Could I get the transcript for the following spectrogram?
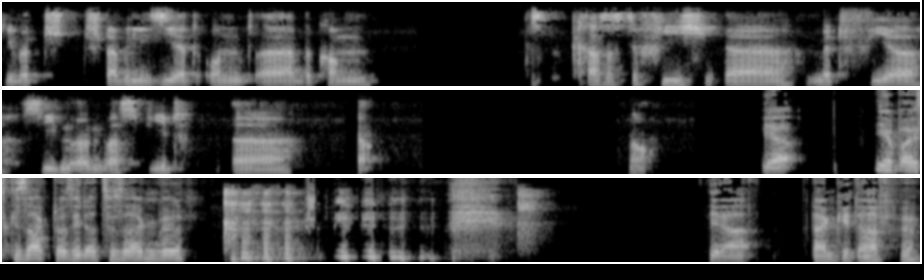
die wird stabilisiert und äh, bekommen das krasseste Viech äh, mit 4, 7 irgendwas Speed. Äh, ja. No. Ja, ich habe alles gesagt, was ich dazu sagen will. ja, danke dafür.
